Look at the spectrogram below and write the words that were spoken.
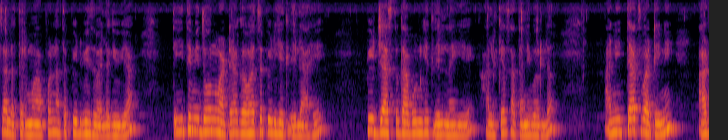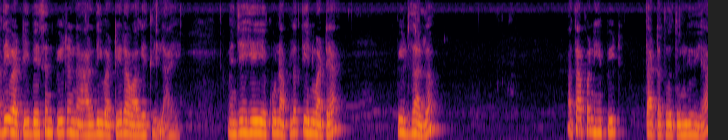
चला तर मग आपण आता पीठ भिजवायला घेऊया. तर इथे मी दोन वाट्या गव्हाचं पीठ घेतलेलं आहे. पीठ जास्त दाबून घेतलेलं नाही आहे हलक्याच हाताने भरलं. आणि त्याच वाटीने अर्धी वाटी बेसन पीठ आणि अर्धी वाटी रवा घेतलेला आहे. म्हणजे हे एकूण आपलं तीन वाट्या पीठ झालं. आता आपण हे पीठ ताटात ओतून घेऊया.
